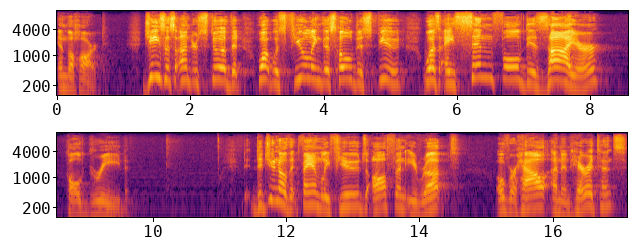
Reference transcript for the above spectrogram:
in the heart. Jesus understood that what was fueling this whole dispute was a sinful desire called greed. Did you know that family feuds often erupt over how an inheritance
